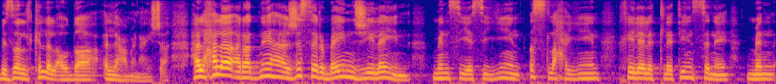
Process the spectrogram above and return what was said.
بظل كل الأوضاع اللي عم نعيشها. هالحلقة أردناها جسر بين جيلين من سياسيين إصلاحيين خلال 30 سنة من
